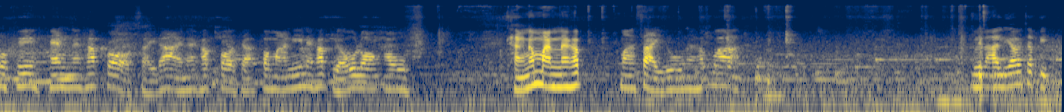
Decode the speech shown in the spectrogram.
โอเคแฮนด์นะครับก็ใส่ได้นะครับ ก็จะประมาณนี้นะครับ เดี๋ยวลองเอาถังน้ำมันนะครับ มาใส่ดูนะครับว่า เวลาเลี้ยวจะติดแฮ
